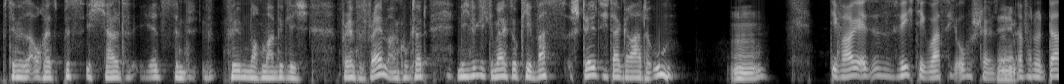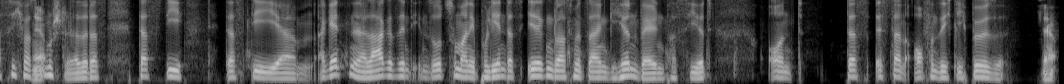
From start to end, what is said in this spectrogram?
beziehungsweise auch jetzt, bis ich halt jetzt den Film nochmal wirklich Frame für Frame anguckt hat, nicht wirklich gemerkt, okay, was stellt sich da gerade um? Mhm. Die Frage ist, ist es wichtig, was sich umstellt? Nee. Einfach nur, dass sich was Ja. umstellt. Also, dass, dass die, dass die ähm, Agenten in der Lage sind, ihn so zu manipulieren, dass irgendwas mit seinen Gehirnwellen passiert. Und das ist dann offensichtlich böse. Ja,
